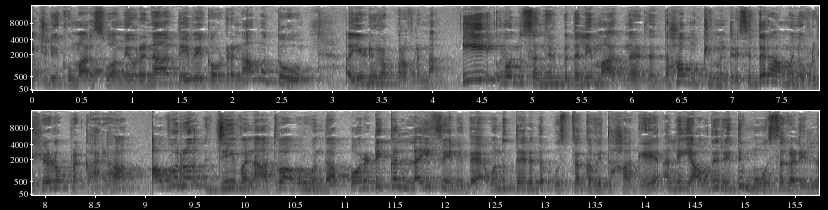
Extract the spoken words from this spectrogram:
ಎಚ್ ಡಿ ಕುಮಾರಸ್ವಾಮಿ ಅವರನ್ನ, ದೇವೇಗೌಡರನ್ನ ಮತ್ತು ಯಡಿಯೂರಪ್ಪರವರನ್ನ. ಈ ಒಂದು ಸಂದರ್ಭದಲ್ಲಿ ಮಾತನಾಡಿದಂತಹ ಮುಖ್ಯಮಂತ್ರಿ ಸಿದ್ದರಾಮಯ್ಯನವರು ಹೇಳೋ ಪ್ರಕಾರ ಅವರ ಜೀವನ ಅಥವಾ ಅವರು ಒಂದು ಪೊಲಿಟಿಕಲ್ ಲೈಫ್ ಏನಿದೆ, ಒಂದು ತೆರೆದ ಪುಸ್ತಕವಿದ್ದ ಹಾಗೆ ಅಲ್ಲಿ ಯಾವುದೇ ರೀತಿ ಮೋಸಗಳಿಲ್ಲ.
